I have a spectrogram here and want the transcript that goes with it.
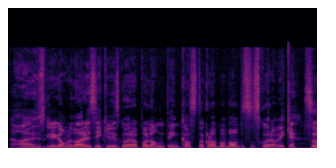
Ja, jeg husker i gamle dager. Hvis ikke vi scora på langt innkast og klabb og bob, så scora vi ikke. Så,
